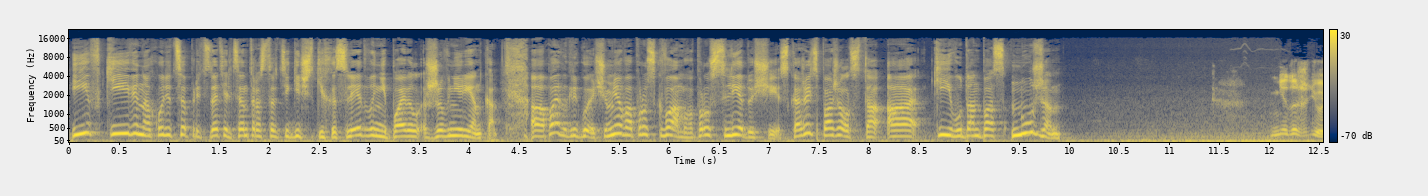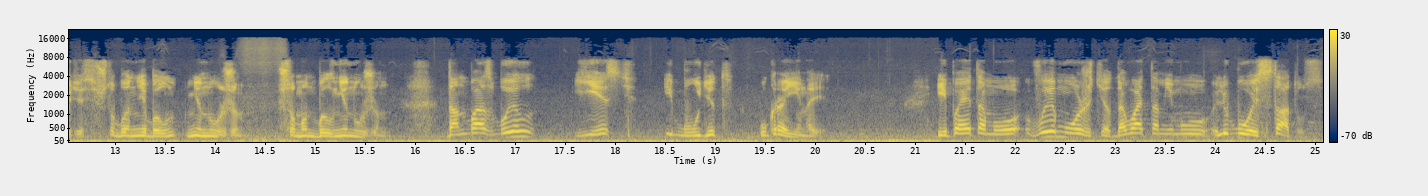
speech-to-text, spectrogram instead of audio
и в Киеве находится председатель Центра стратегических исследований Павел Живниренко. А, Павел Григорьевич, у меня вопрос к вам. Вопрос следующий. Скажите, пожалуйста, а Киеву Донбасс нужен? Не дождетесь, чтобы он не был не нужен, чтобы он был не нужен. Донбасс был, есть и будет Украиной. И поэтому вы можете давать там ему любой статус.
